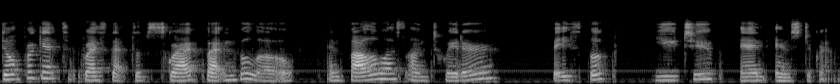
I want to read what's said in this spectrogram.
Don't forget to press that subscribe button below and follow us on Twitter, Facebook, YouTube, and Instagram.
